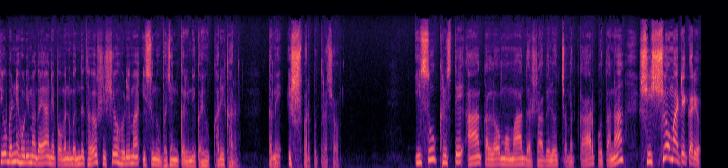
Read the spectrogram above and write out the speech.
તેઓ બંને હોડીમાં ગયા અને પવન બંધ થયો. શિષ્યો હોડીમાં ઈસુનું ભજન કરીને કહ્યું, ખરેખર તમે ઈશ્વર પુત્ર છો. ઈસુ ખ્રિસ્તે આ કલમોમાં દર્શાવેલો ચમત્કાર પોતાના શિષ્યો માટે કર્યો,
